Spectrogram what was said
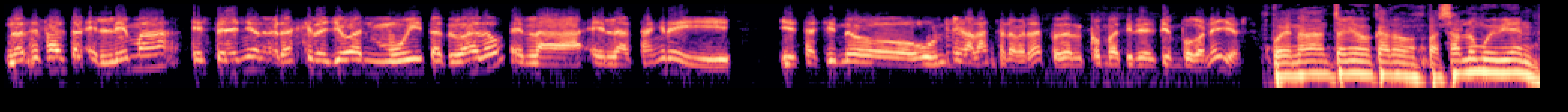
no hace falta. El lema este año, la verdad es que lo llevan muy tatuado en la, en la sangre y, está siendo un regalazo, la verdad, poder combatir el tiempo con ellos. Pues nada, Antonio, Caro, pasarlo muy bien,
